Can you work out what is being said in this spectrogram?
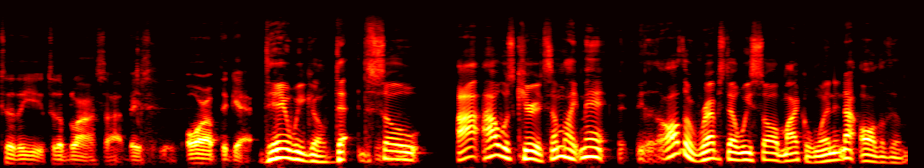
to the to the blind side basically, or up the gap. There we go. That, so I, I was curious. I'm like, man, all the reps that we saw Michael winning, not all of them,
